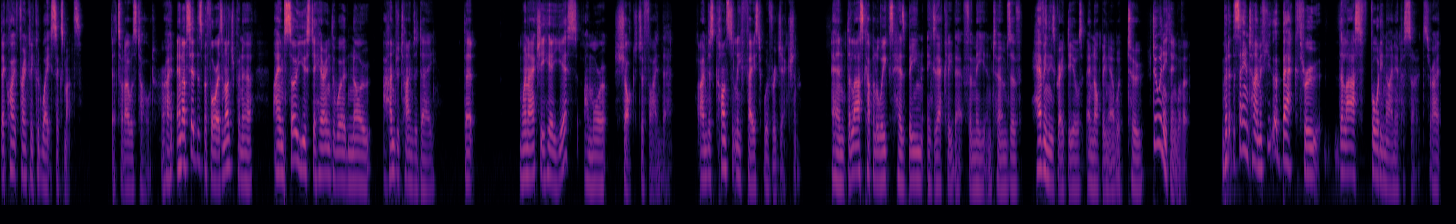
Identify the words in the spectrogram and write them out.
that quite frankly could wait six months? That's what I was told, right? And I've said this before as an entrepreneur, I am so used to hearing the word no a hundred times a day that when I actually hear yes, I'm more shocked to find that. I'm just constantly faced with rejection. And the last couple of weeks has been exactly that for me in terms of having these great deals and not being able to do anything with it. But at the same time, if you go back through the last 49 episodes, right,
